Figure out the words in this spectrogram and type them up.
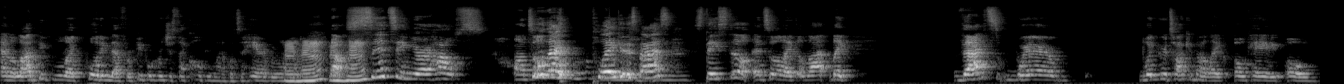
And a lot of people like quoting that for people who are just like, oh, we want to go to here, we want to Mhm, now mhm. sit in your house until that plague is past. Stay still. And so like a lot like that's where what you're talking about, like okay, oh,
